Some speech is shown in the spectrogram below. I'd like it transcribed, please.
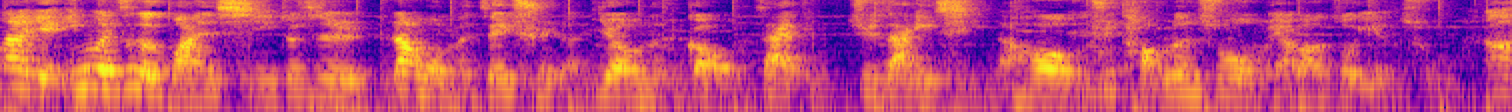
那也因为这个关系，就是让我们这一群人又能够再聚在一起，然后去讨论说我们要不要做演出。嗯，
